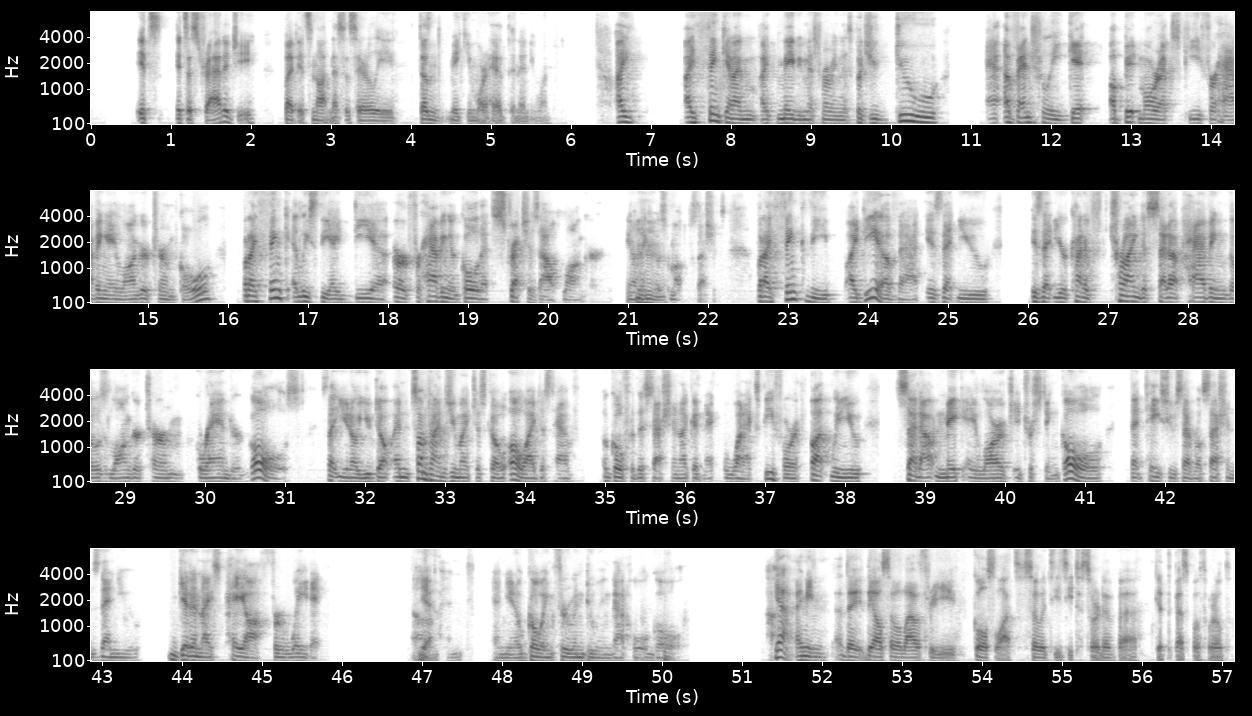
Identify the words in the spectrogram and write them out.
it's it's a strategy, but it's not necessarily doesn't make you more ahead than anyone. I I think and I'm I may be misremembering this, but you do eventually get a bit more XP for having a longer term goal. But I think at least the idea or for having a goal that stretches out longer, you know, that Mhm. goes for multiple sessions. But I think the idea of that is that you is that you're kind of trying to set up having those longer term grander goals so that you know you don't and sometimes you might just go oh i just have a goal for this session i get one xp for it but when you set out and make a large interesting goal that takes you several sessions then you get a nice payoff for waiting Um, Yeah. and and you know going through and doing that whole goal Uh, Yeah, I mean they they also allow three goal slots, so it's easy to sort of uh, get the best both worlds.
